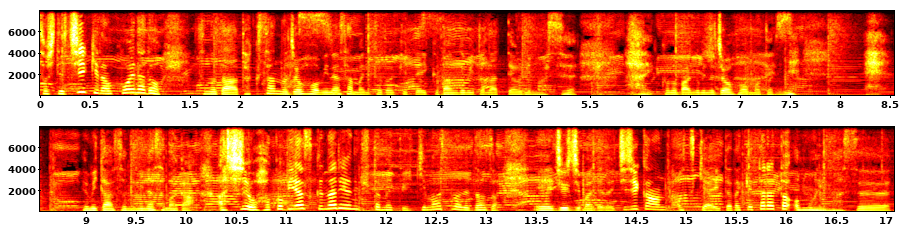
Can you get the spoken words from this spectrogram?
そして地域の声などその他たくさんの情報を皆様に届けていく番組となっております。はいこの番組の情報をもとにね読谷村の皆様が足を運びやすくなるように努めていきますのでどうぞ、えー10時までの1時間お付き合いいただけたらと思います、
